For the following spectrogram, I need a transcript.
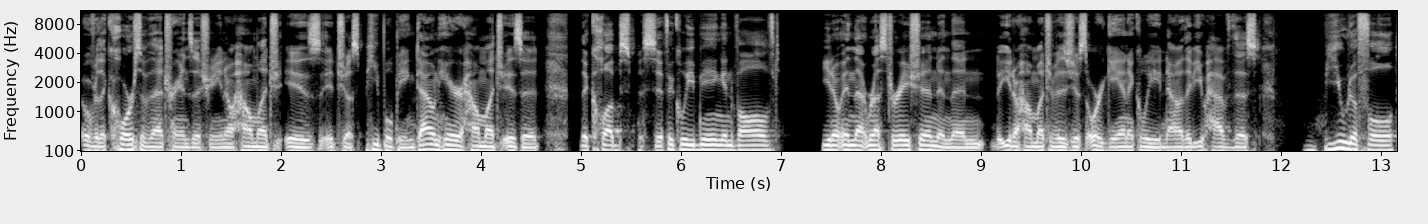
over the course of that transition, you know, how much is it just people being down here? How much is it the club specifically being involved, you know, in that restoration? And then, you know, how much of it is just organically now that you have this beautiful,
